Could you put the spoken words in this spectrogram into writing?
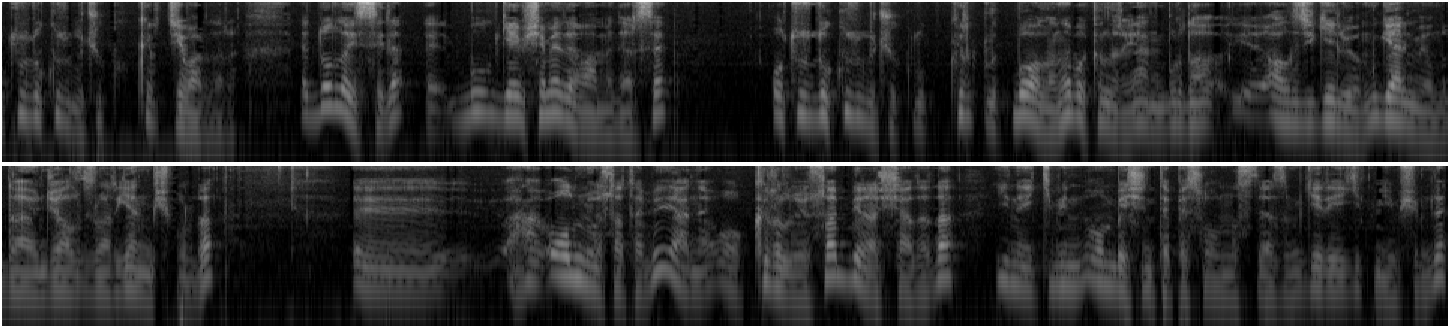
39,5-40 civarları. E, dolayısıyla e, bu gevşeme devam ederse 39,5'luk 40'lık bu alana bakılır. Yani burada e, alıcı geliyor mu gelmiyor mu? Daha önce alıcılar gelmiş burada. Ee, olmuyorsa tabii yani o kırılıyorsa bir aşağıda da yine 2015'in tepesi olması lazım. Geriye gitmeyeyim şimdi.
